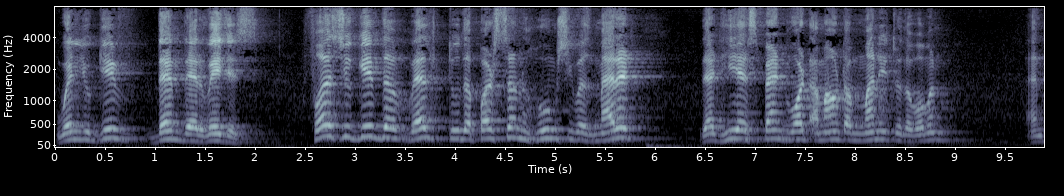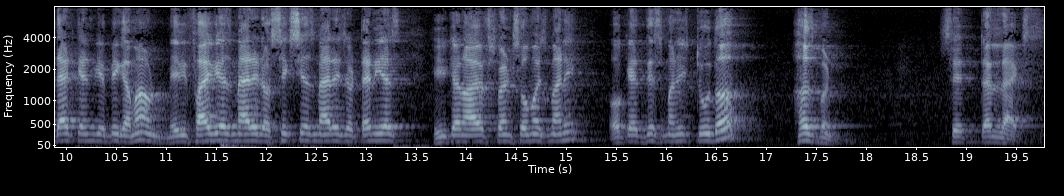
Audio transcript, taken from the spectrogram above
when you give them their wages. First, you give the wealth to the person whom she was married, that he has spent what amount of money to the woman, and that can be a big amount. Maybe five years married, or six years marriage, or ten years. He can I have spent so much money. Okay, this money to the husband. say 10 lakhs.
